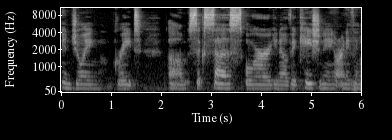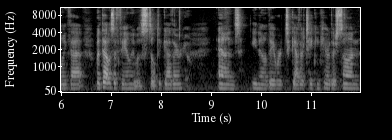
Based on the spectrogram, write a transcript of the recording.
enjoying great um, success or you know vacationing or anything mm-hmm. like that but that was a family was still together yeah. and you know they were together taking care of their son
